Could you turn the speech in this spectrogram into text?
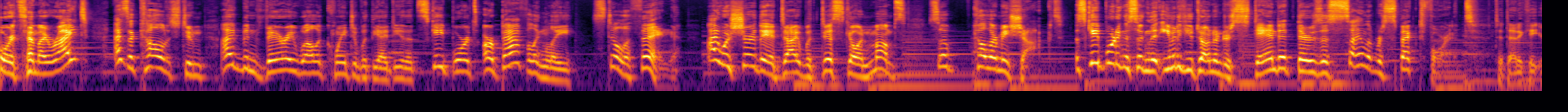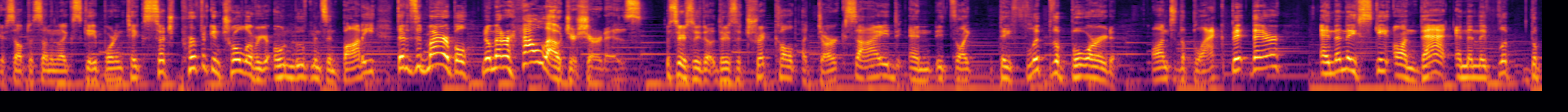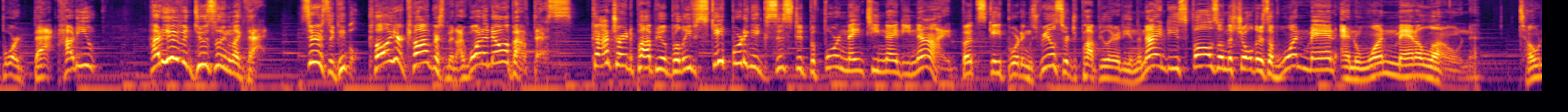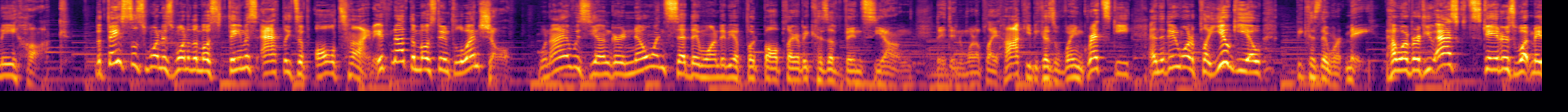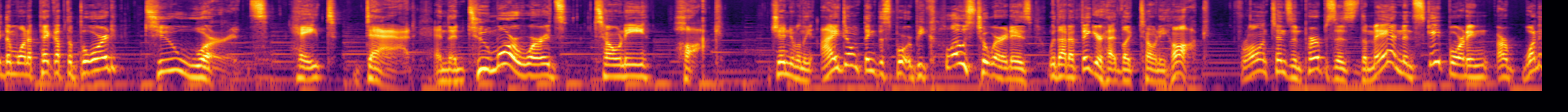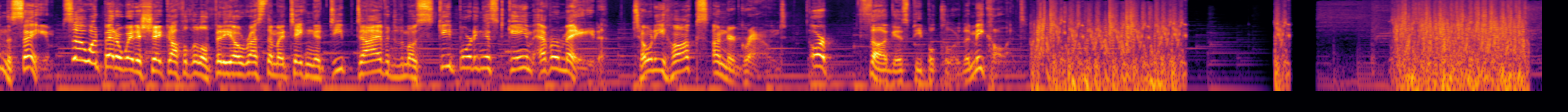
skateboards, am I right? As a college student, I've been very well acquainted with the idea that skateboards are bafflingly still a thing. I was sure they had died with disco and mumps, so color me shocked. Skateboarding is something that even if you don't understand it, there's a silent respect for it. To dedicate yourself to something like skateboarding takes such perfect control over your own movements and body that it's admirable no matter how loud your shirt is. Seriously though, there's a trick called a dark side, and it's like they flip the board onto the black bit there, and then they skate on that, and then they flip the board back. How do you, how do you even do something like that? Seriously, people, call your congressman. I want to know about this. Contrary to popular belief, skateboarding existed before 1999, but skateboarding's real surge of popularity in the 90s falls on the shoulders of one man and one man alone Tony Hawk. The Faceless One is one of the most famous athletes of all time, if not the most influential. When I was younger, no one said they wanted to be a football player because of Vince Young. They didn't want to play hockey because of Wayne Gretzky, and they didn't want to play Yu Gi Oh! because they weren't me. However, if you asked skaters what made them want to pick up the board, two words hate dad. And then two more words Tony Hawk. Genuinely, I don't think the sport would be close to where it is without a figurehead like Tony Hawk. For all intents and purposes, the man and skateboarding are one and the same. So what better way to shake off a little video rest than by taking a deep dive into the most skateboardingest game ever made, Tony Hawk's Underground. Or Thug as people cooler than me call it.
